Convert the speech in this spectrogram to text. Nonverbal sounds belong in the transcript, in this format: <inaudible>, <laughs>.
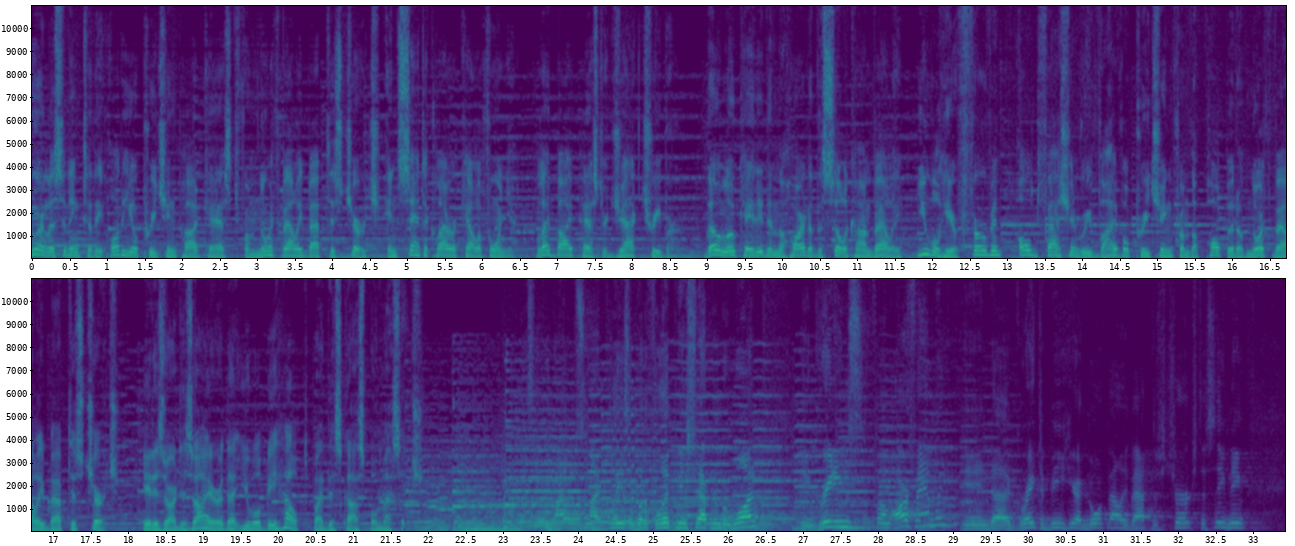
You are listening to the audio preaching podcast from North Valley Baptist Church in Santa Clara, California, led by Pastor Jack Trieber. Though located in the heart of the Silicon Valley, you will hear fervent, old fashioned revival preaching from the pulpit of North Valley Baptist Church. It is our desire that you will be helped by this gospel message. Let's Bibles tonight, please, and go to Philippians chapter number one. And greetings from our family, and uh, great to be here at North Valley Baptist Church this evening.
